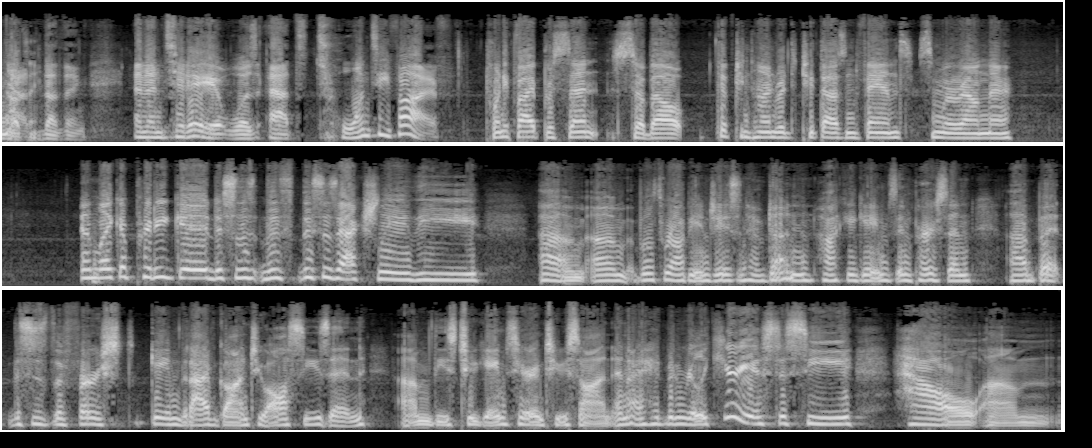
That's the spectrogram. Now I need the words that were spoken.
nothing. Yeah, nothing. And then today it was at 25. 25%, so about 1,500 to 2,000 fans, somewhere around there. And like a pretty good this is this this is actually the um, um, both Robbie and Jason have done hockey games in person, uh, but this is the first game that I've gone to all season. Um, these two games here in Tucson, and I had been really curious to see how um,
